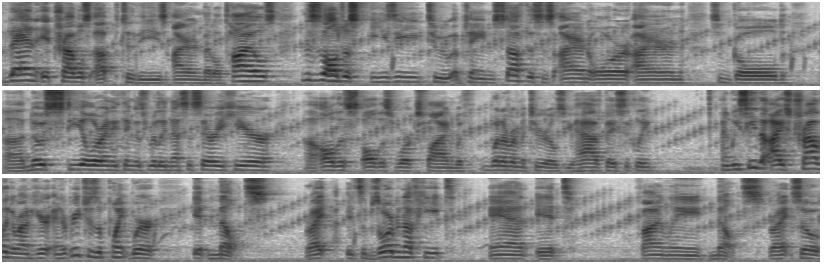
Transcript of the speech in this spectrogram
Then it travels up to these iron metal tiles. And this is all just easy to obtain stuff. This is iron ore, iron, some gold, uh, no steel or anything is really necessary here. Uh, all this all this works fine with whatever materials you have, basically. And we see the ice traveling around here, and it reaches a point where it melts, right? It's absorbed enough heat, and it finally melts, right? So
